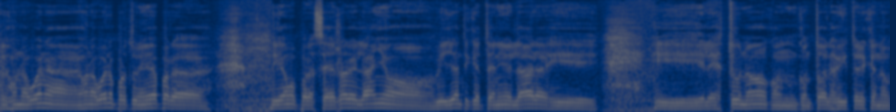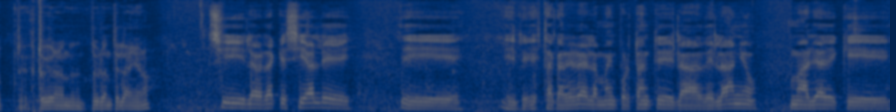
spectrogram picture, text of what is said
es una buena es una buena oportunidad para digamos para cerrar el año brillante que ha tenido el Aras y, y el Estu, ¿no? Con, con todas las victorias que nos tuvieron durante el año, ¿no? Sí, la verdad que sí, Ale. eh, esta carrera es la más importante de la, del año, más allá de que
